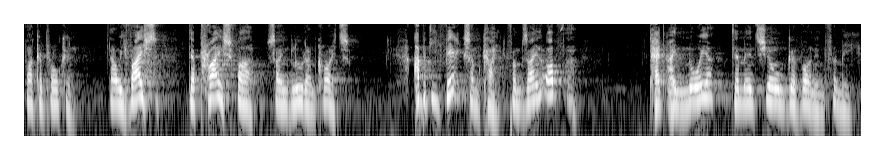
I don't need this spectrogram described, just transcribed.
war gebrochen. Now, ich weiß, der Preis war sein Blut am Kreuz. Aber die Wirksamkeit von seinem Opfer hat eine neue Dimension gewonnen für mich.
